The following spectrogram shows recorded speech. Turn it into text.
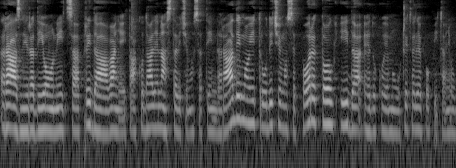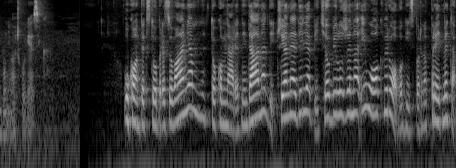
razni radionica, pridavanja i tako dalje. Nastavit ćemo sa tim da radimo i trudit ćemo se pored tog i da edukujemo učitelje po pitanju bunjevačkog jezika. U kontekstu obrazovanja, tokom narednih dana Dičija nedelja biće obilužena i u okviru ovog izbornog predmeta,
